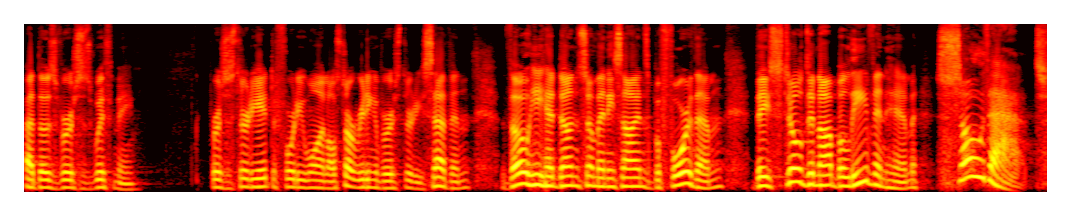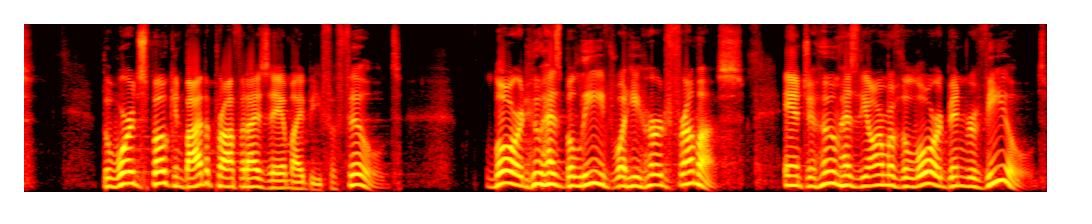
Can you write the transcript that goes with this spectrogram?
at those verses with me verses 38 to 41. I'll start reading in verse 37. Though he had done so many signs before them, they still did not believe in him, so that the word spoken by the prophet Isaiah might be fulfilled. Lord, who has believed what he heard from us? And to whom has the arm of the Lord been revealed?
